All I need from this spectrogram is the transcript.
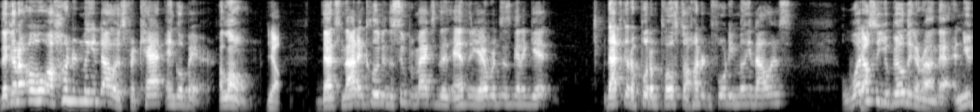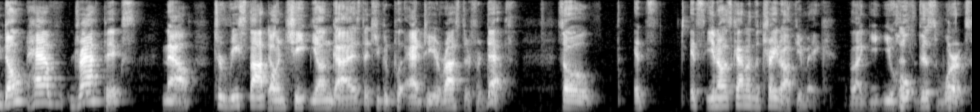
They're gonna owe a hundred million dollars for KAT and Gobert alone. Yep. That's not including the supermax that Anthony Edwards is gonna get. That's gonna put him close to 140 million dollars. What Yep. else are you building around that? And you don't have draft picks now to restock Yep. on cheap young guys that you could put add to your roster for depth. So it's it's you know it's kind of the trade off you make. Like you, you hope this works.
